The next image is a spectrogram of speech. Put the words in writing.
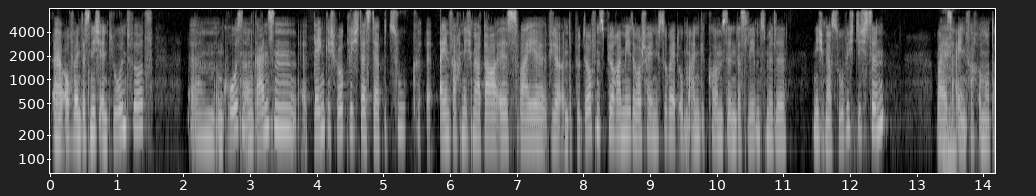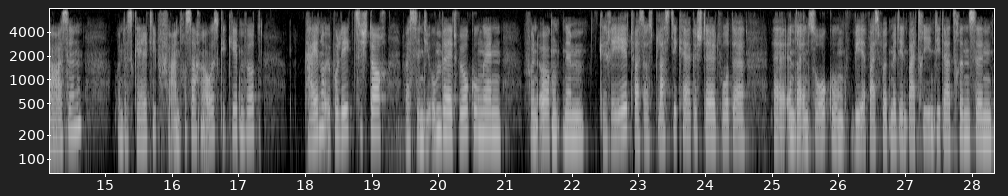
äh, auch wenn das nicht entlohnt wird. Ähm, Im Großen und Ganzen äh, denke ich wirklich, dass der Bezug äh, einfach nicht mehr da ist, weil wir in der Bedürfnispyramide wahrscheinlich so weit oben angekommen sind, dass Lebensmittel nicht mehr so wichtig sind, weil mhm. sie einfach immer da sind und das Geld lieber für andere Sachen ausgegeben wird. Keiner überlegt sich doch, was sind die Umweltwirkungen von irgendeinem Gerät, was aus Plastik hergestellt wurde, in der Entsorgung. Wie, was wird mit den Batterien, die da drin sind?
